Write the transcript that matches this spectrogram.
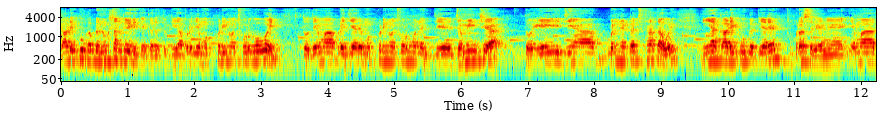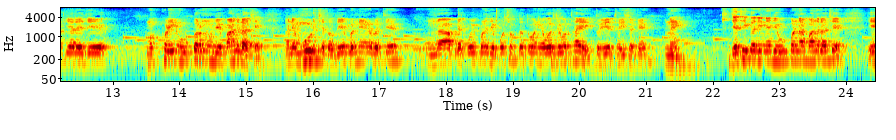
કાળી ફૂગ આપણે નુકસાન કઈ રીતે કરે? તો કે આપણે જે મગફળીનો છોડવો હોય, તો તેમાં આપણે જ્યારે મગફળીનો છોડવો ને જે જમીન છે આ, તો એ જ્યાં બંને ટચ થતા હોય અહીંયા કાળી ફૂગ અત્યારે પ્રસરે અને એમાં અત્યારે જે મગફળીનું ઉપરનું જે પાંદડા છે અને મૂળ છે, તો તે બંને વચ્ચે આપણે કોઈ પણ જે પોષક તત્વોની અવર જવર થાય તો એ થઈ શકે નહીં. જેથી કરીને જે ઉપરના પાંદડા છે, એ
